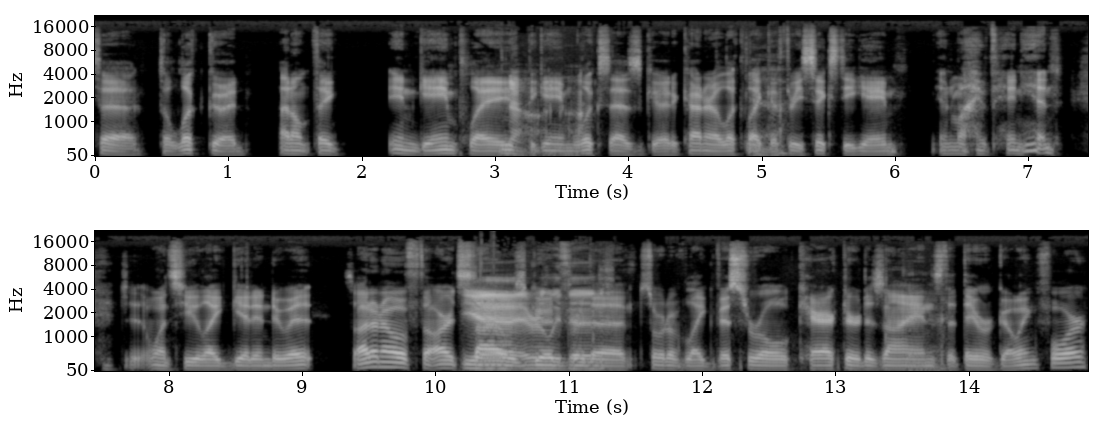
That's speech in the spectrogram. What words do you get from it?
to to look good. I don't think in gameplay No, the game no. looks as good. It kind of looked like a 360 game in my opinion once you like get into it. So I don't know if the art style Yeah, is good really for did. the sort of like visceral character designs Yeah. that they were going for.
